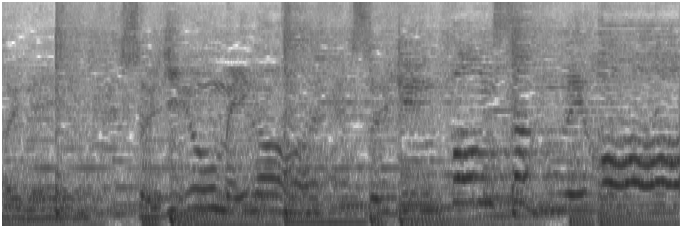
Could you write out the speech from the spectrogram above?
谁要未来？谁愿放心离开？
